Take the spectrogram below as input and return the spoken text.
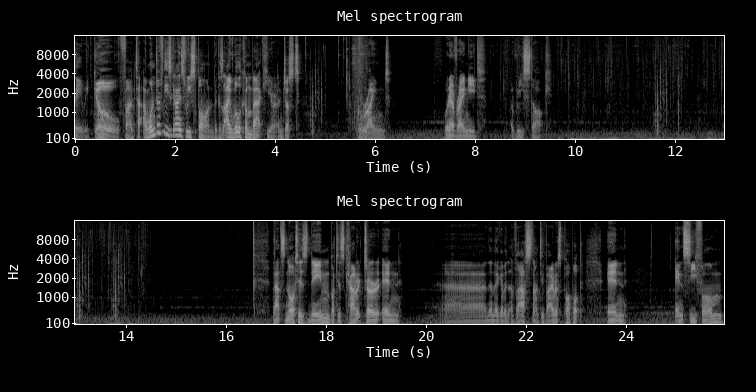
There we go. Fantastic. I wonder if these guys respawn, because I will come back here and just grind whenever I need a restock. That's not his name, but his character in... Uh, and then I get an Avast antivirus pop-up in NC form,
